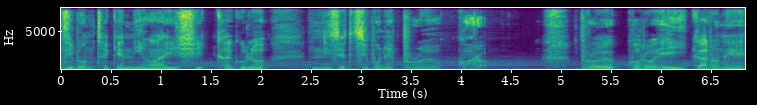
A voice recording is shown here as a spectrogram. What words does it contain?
জীবন থেকে নেওয়া এই শিক্ষাগুলো নিজের জীবনে প্রয়োগ করো। প্রয়োগ করো এই কারণে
